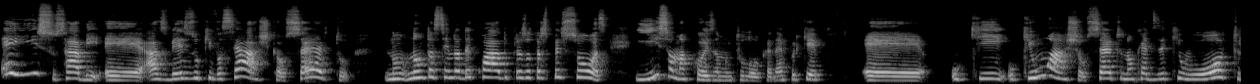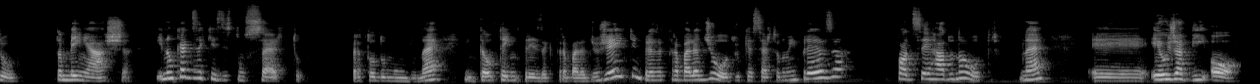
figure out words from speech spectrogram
é isso, sabe? É, às vezes o que você acha que é o certo não, não tá sendo adequado para as outras pessoas. E isso é uma coisa muito louca, né? Porque é, o que, o que um acha o certo não quer dizer que o outro também acha. E não quer dizer que existe um certo para todo mundo, né? Então tem empresa que trabalha de um jeito, empresa que trabalha de outro. O que é certo numa empresa pode ser errado na outra, né? É, eu já vi, ó,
